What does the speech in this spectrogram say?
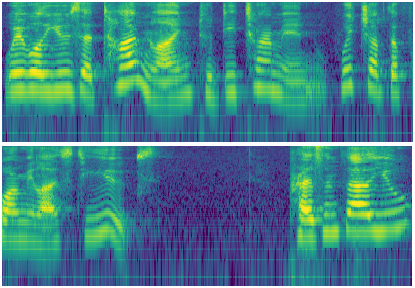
we will use a timeline to determine which of the formulas to use. Present value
